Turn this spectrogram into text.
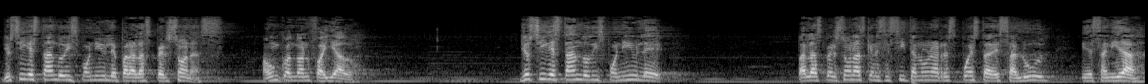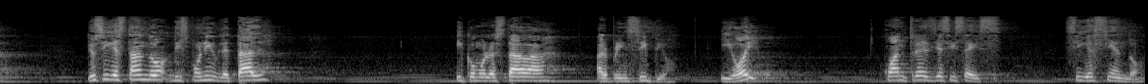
Dios sigue estando disponible para las personas, aun cuando han fallado. Dios sigue estando disponible para las personas que necesitan una respuesta de salud y de sanidad. Dios sigue estando disponible tal y como lo estaba al principio. Y hoy, Juan 3:16 sigue siendo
